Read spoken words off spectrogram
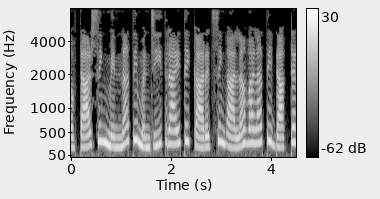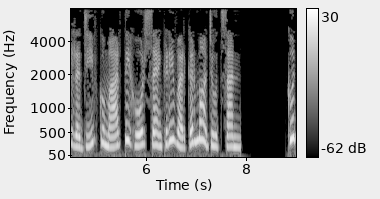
ਅਵਤਾਰ ਸਿੰਘ ਮਿੰਨਾ ਤੇ ਮਨਜੀਤ ਰਾਏ ਤੇ ਕਾਰਜ ਸਿੰਘ ਆਲਾਵਾਲਾ ਤੇ ਡਾਕਟਰ ਰਜੀਵ ਕੁਮਾਰ ਤੇ ਹੋਰ ਸੈਂਕੜੇ ਵਰਕਰ ਮੌਜੂਦ ਸਨ। ਕੁਝ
